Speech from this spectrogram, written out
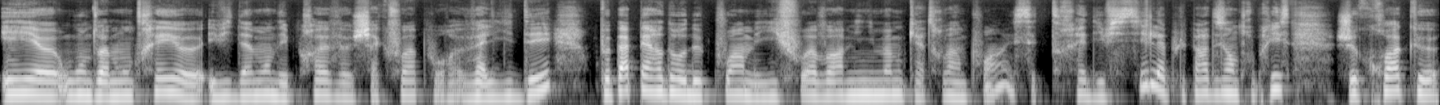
et euh, où on doit montrer euh, évidemment des preuves chaque fois pour valider. On ne peut pas perdre de points, mais il faut avoir minimum 80 points, et c'est très difficile. La plupart des entreprises, je crois que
